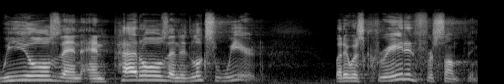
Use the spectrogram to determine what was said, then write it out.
wheels and, and pedals, and it looks weird. But it was created for something.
